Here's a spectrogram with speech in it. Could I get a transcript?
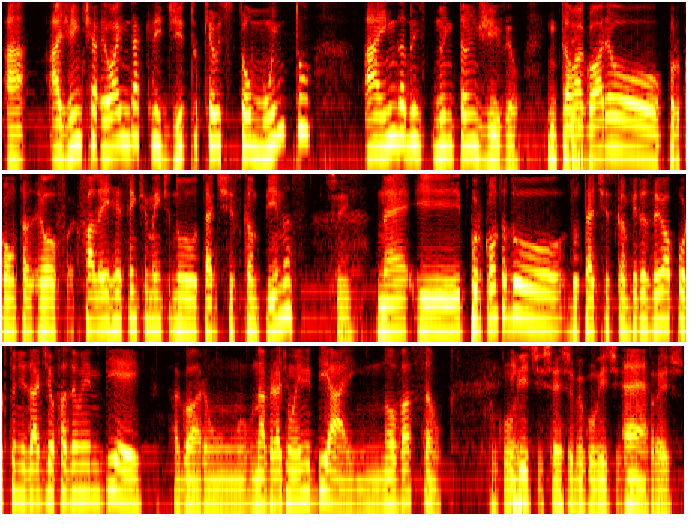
a, a gente, eu ainda acredito que eu estou muito ainda no, no intangível. Então Sim. agora eu, por conta, eu falei recentemente no TEDx Campinas, Sim. né? E por conta do, do TEDx Campinas veio a oportunidade de eu fazer um MBA agora, um, na verdade um MBA em inovação. Um convite? Você recebeu um convite É. para isso?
